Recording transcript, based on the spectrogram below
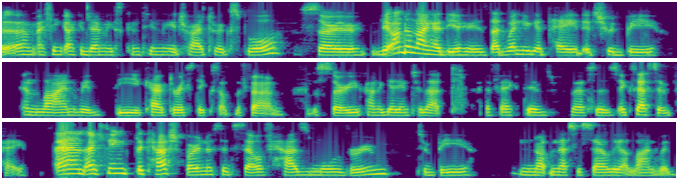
um, I think academics continually try to explore. So, the underlying idea here is that when you get paid, it should be in line with the characteristics of the firm. So, you kind of get into that effective versus excessive pay. And I think the cash bonus itself has more room to be not necessarily aligned with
